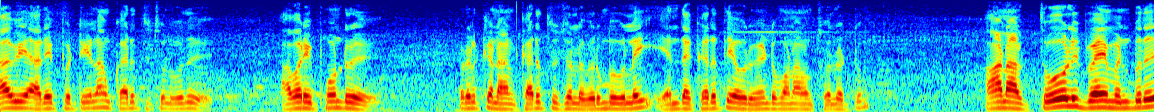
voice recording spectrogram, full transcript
ஆகவே அதை பற்றியெல்லாம் கருத்து சொல்வது அவரை போன்று அவர்களுக்கு நான் கருத்து சொல்ல விரும்பவில்லை. எந்த கருத்தை அவர் வேண்டுமானாலும் சொல்லட்டும். ஆனால் தோல்வி பயம் என்பது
